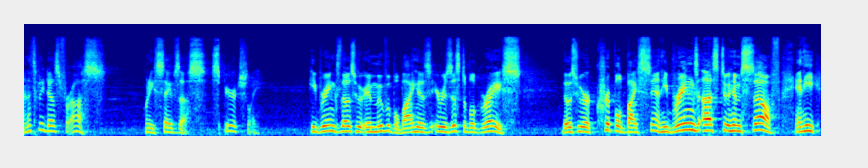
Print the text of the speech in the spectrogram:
And that's what he does for us when he saves us spiritually. He brings those who are immovable by his irresistible grace, those who are crippled by sin. He brings us to himself and he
